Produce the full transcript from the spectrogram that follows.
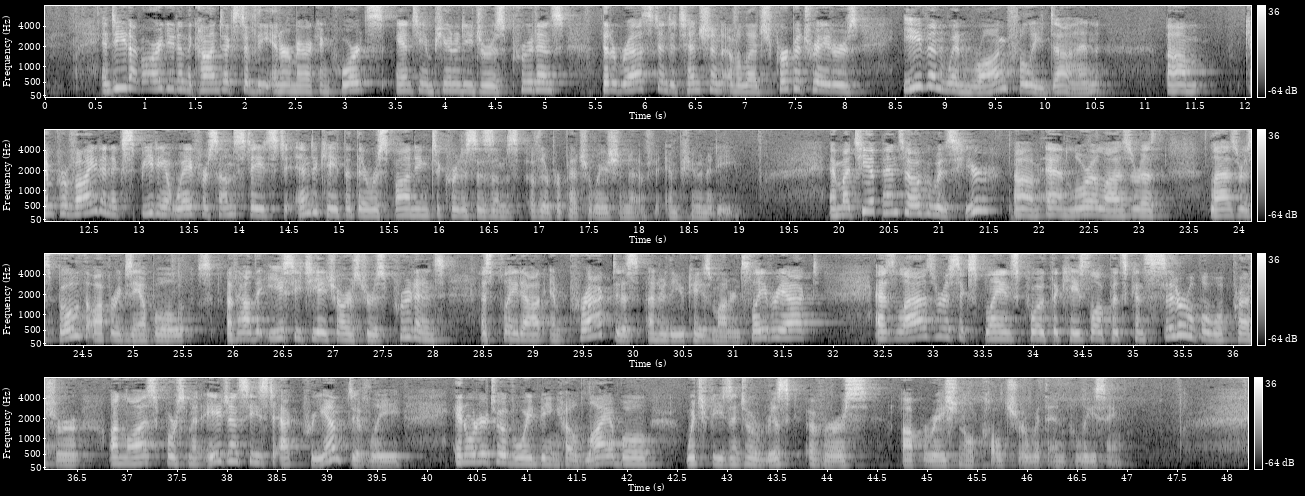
Indeed, I've argued in the context of the Inter-American Court's anti-impunity jurisprudence that arrest and detention of alleged perpetrators, even when wrongfully done, um, can provide an expedient way for some states to indicate that they're responding to criticisms of their perpetuation of impunity. And Mattia Pinto, who is here, um, and Liora Lazarus, Lazarus both offer examples of how the ECTHR's jurisprudence has played out in practice under the UK's Modern Slavery Act. As Lazarus explains, quote, the case law puts considerable pressure on law enforcement agencies to act preemptively in order to avoid being held liable, which feeds into a risk-averse operational culture within policing.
